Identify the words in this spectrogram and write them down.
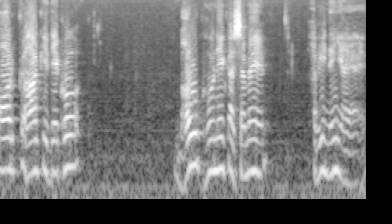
और कहा कि देखो भावुक होने का समय अभी नहीं आया है।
